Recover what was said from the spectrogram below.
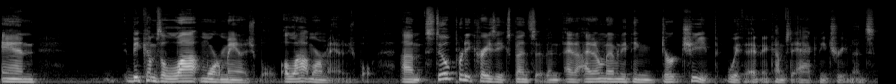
and it becomes a lot more manageable, a lot more manageable. Um, still pretty crazy expensive, and, and, I don't have anything dirt cheap with when it comes to acne treatments.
